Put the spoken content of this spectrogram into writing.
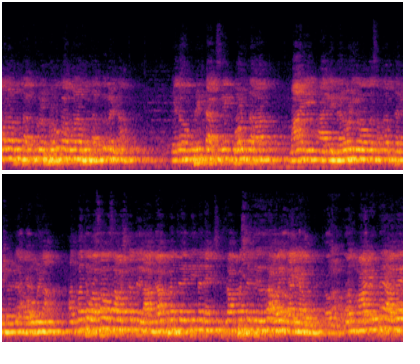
ಮೂಲಭೂತ ಹಕ್ಕುಗಳು ಪ್ರಮುಖ ಏನೋ ಪ್ರಿಂಟ್ ಹಾಕ್ಸಿ ಬೋರ್ಡ್ ತರ ಮಾಡಿ ಅಲ್ಲಿ ಮೆರವಣಿಗೆ ಹೋಗೋ ಸಂದರ್ಭದಲ್ಲಿ ಅವುಗಳನ್ನ ಅದು ಮತ್ತೆ ಹೊಸ ಹೊಸ ಅವಶ್ಯಕತೆ ಇಲ್ಲ. ಆ ಗ್ರಾಮ ಪಂಚಾಯತಿಯಿಂದ ನೆಕ್ಸ್ಟ್ ಗ್ರಾಮ ಪಂಚಾಯತಿ ಇದ್ರೆ ಅವೇ ಕ್ಯಾರಿ ಆಗುತ್ತೆ. ಒಂದು ಮಾಡಿದ್ರೆ ಅವೇ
